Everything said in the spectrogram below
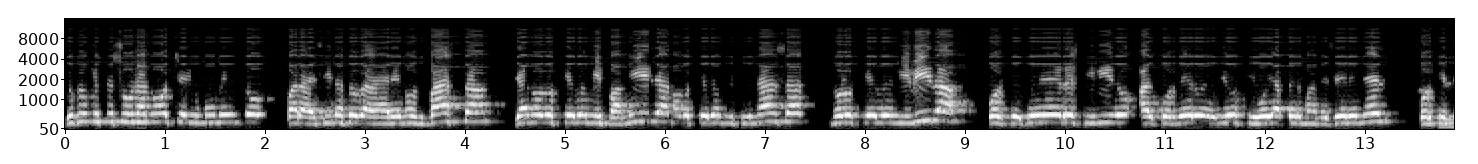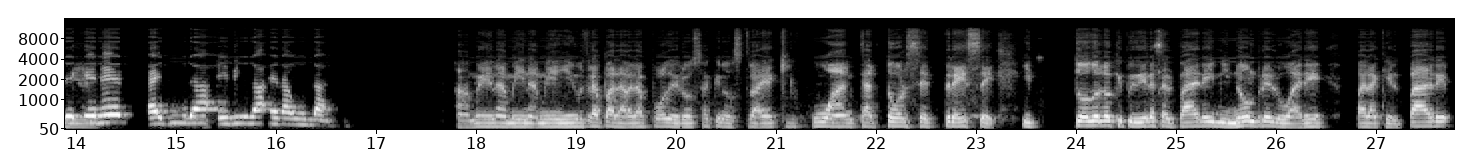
Yo creo que esta es una noche y un momento para decirle a esos gadarenos, basta, ya no los quiero en mi familia, no los quiero en mis finanzas, no los quiero en mi vida, porque yo he recibido al Cordero de Dios y voy a permanecer en él, porque sé que en él hay vida y vida en abundancia. Amén, amén, amén. Y otra palabra poderosa que nos trae aquí Juan 14, 13. Y todo lo que pidieras al Padre y mi nombre lo haré para que el Padre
